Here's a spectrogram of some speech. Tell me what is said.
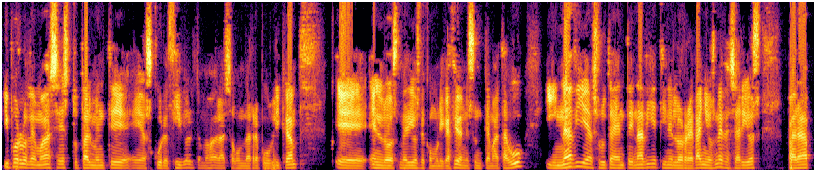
y por lo demás es totalmente eh, oscurecido el tema de la Segunda República en los medios de comunicación. Es un tema tabú y nadie, absolutamente nadie, tiene los redaños necesarios para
